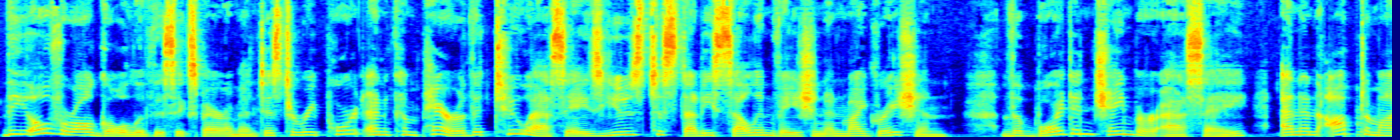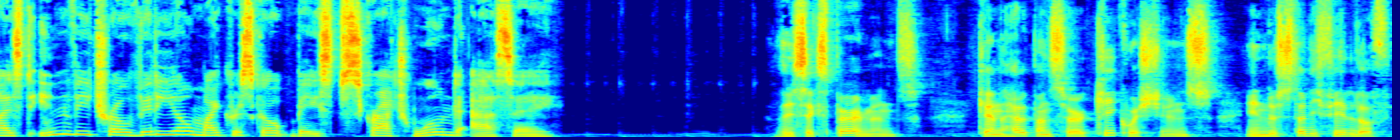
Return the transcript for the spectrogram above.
The overall goal of this experiment is to report and compare the two assays used to study cell invasion and migration the Boyden chamber assay and an optimized in vitro video microscope based scratch wound assay. This experiment can help answer key questions in the study field of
